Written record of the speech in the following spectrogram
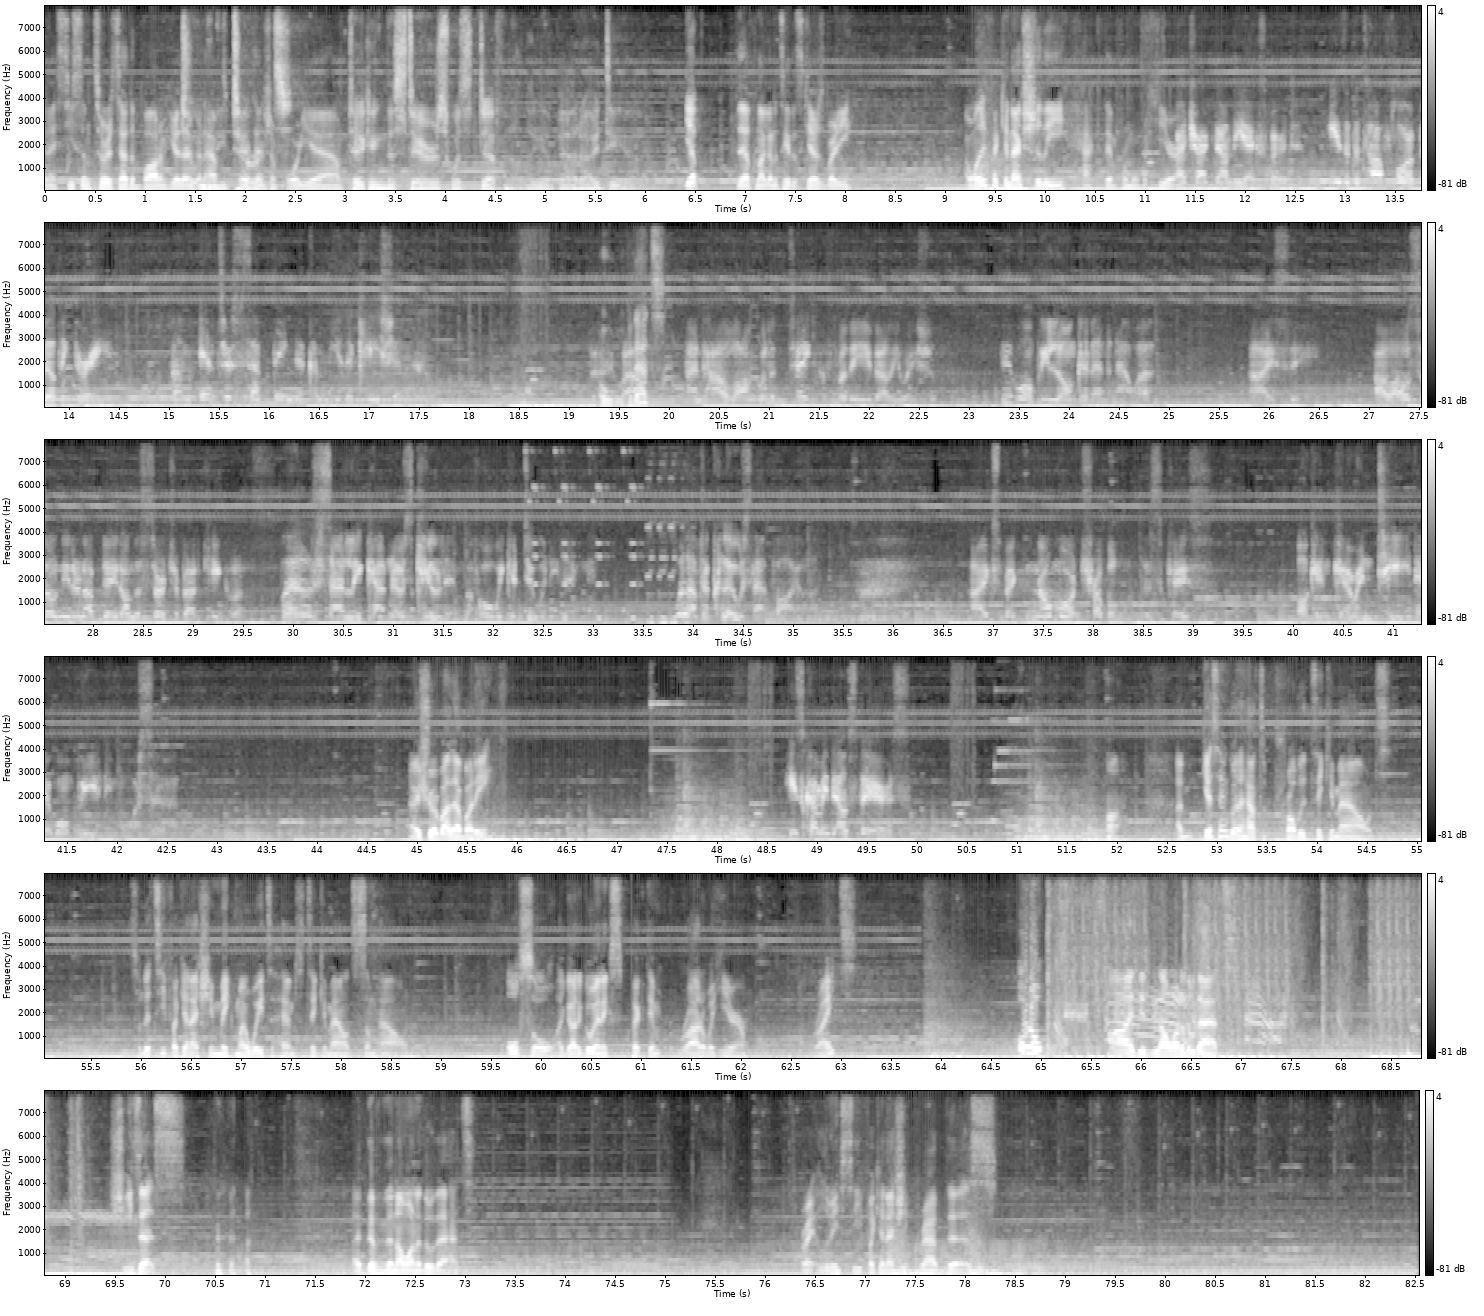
And I see some turrets at the bottom here that Too I'm gonna have to pay attention for, yeah. Taking the stairs was definitely a bad idea. Yep, definitely gonna take the stairs, buddy. I wonder if I can actually hack them from over here. I tracked down the expert. He is at the top floor of Building 3. I'm intercepting a communication. Oh, look at that. And how long will it take for the evaluation? It won't be longer than an hour. I see. I'll also need an update on the search about Kiklos. Well, sadly, Kapnos killed him before we could do anything. We'll have to close that file. I expect no more trouble with this case. I can guarantee there won't be any more, sir. Are you sure about that, buddy? He's coming downstairs. Huh. I'm guessing I'm gonna have to probably take him out. So let's see if I can actually make my way to him to take him out somehow. Also, I gotta go and expect him right over here. Right? Oh no! I did not want to do that. Jesus. I definitely did not want to do that. Alright, let me see if I can actually grab this.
